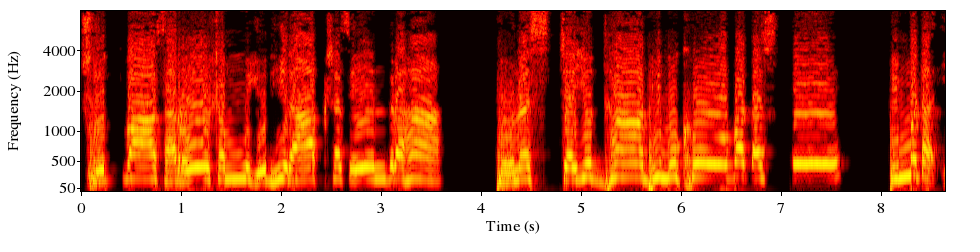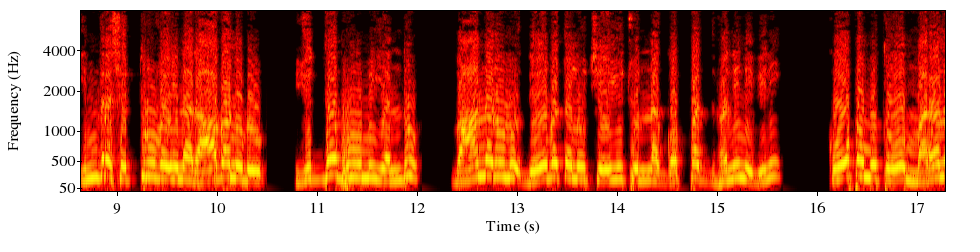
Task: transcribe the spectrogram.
శ్రుత్వా సరోషం యుధి రాక్షసేంద్ర పునశ్చ యుద్ధాభిముఖోవతస్తే పిమ్మట ఇంద్రశత్రువైన రావణుడు యుద్ధభూమి యందు వానరులు దేవతలు చేయుచున్న గొప్ప ధ్వనిని విని కోపముతో మరల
